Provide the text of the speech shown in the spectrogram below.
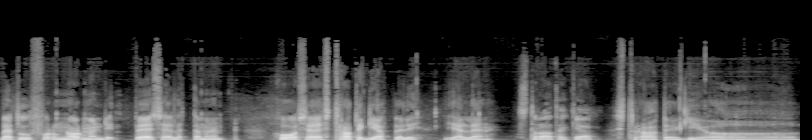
Battle for Normandy PClle tämmönen HC-strategiapeli jälleen. Strategia, Strategiaa.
